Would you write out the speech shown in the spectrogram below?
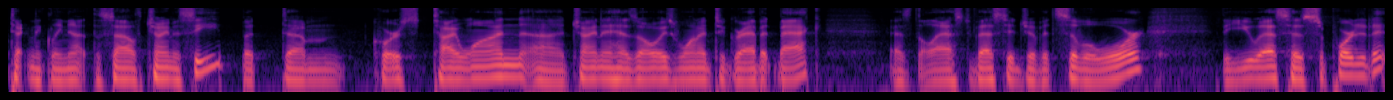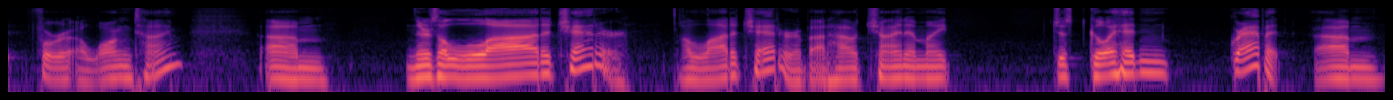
technically not the South China Sea, but um, of course Taiwan, uh, China has always wanted to grab it back as the last vestige of its civil war. The U.S. has supported it for a long time. Um, there's a lot of chatter, a lot of chatter about how China might just go ahead and grab it, um,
